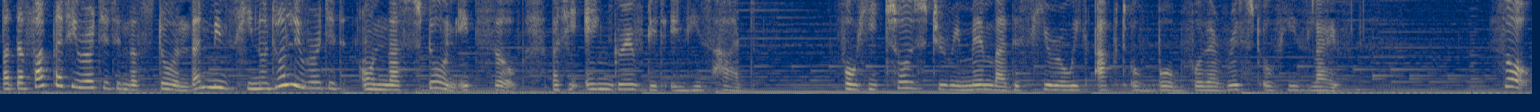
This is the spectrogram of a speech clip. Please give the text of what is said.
But the fact that he wrote it in the stone, that means he not only wrote it on the stone itself, but he engraved it in his heart. For he chose to remember this heroic act of Bob for the rest of his life. So,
